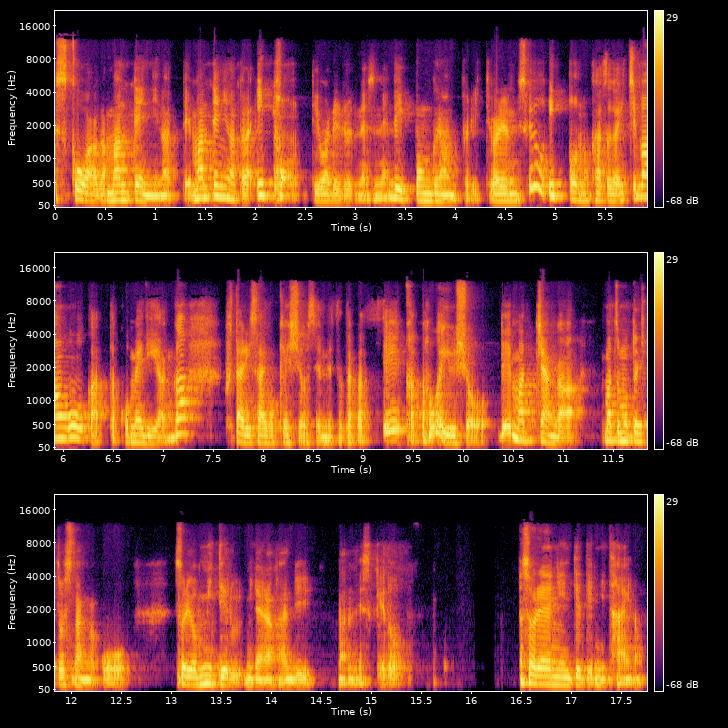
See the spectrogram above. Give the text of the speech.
スコアが満点になって、満点になったら1本って言われるんですね。で、1本グランプリって言われるんですけど、1本の数が一番多かったコメディアンが2人最後決勝戦で戦って、勝った方が優勝。で、まっちゃんが、松本人志さんがこう、それを見てるみたいな感じなんですけど、それに出てみたいの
